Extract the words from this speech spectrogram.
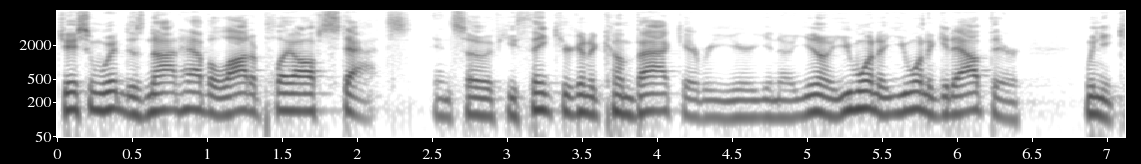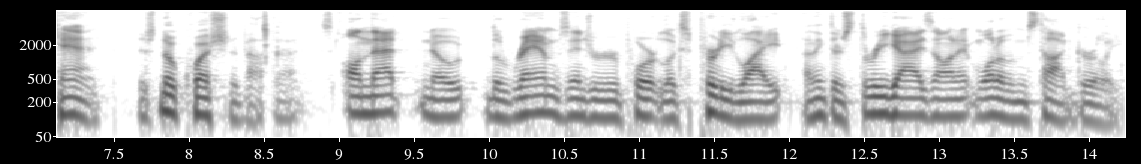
Jason Witten does not have a lot of playoff stats, and so if you think you're going to come back every year, you know, you know, you want to you want to get out there when you can. There's no question about that. on that note, the Rams injury report looks pretty light. I think there's three guys on it. One of them's Todd Gurley.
